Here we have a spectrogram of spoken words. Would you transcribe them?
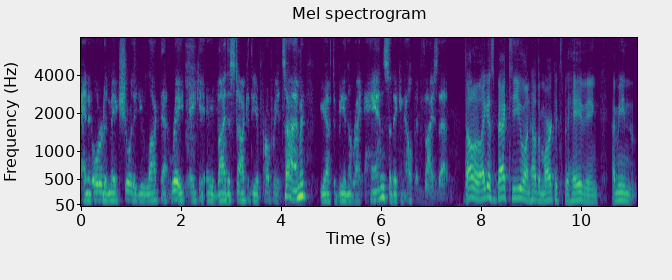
And in order to make sure that you lock that rate, aka buy the stock at the appropriate time, you have to be in the right hands so they can help advise that. Donald, I guess back to you on how the market's behaving. I mean,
